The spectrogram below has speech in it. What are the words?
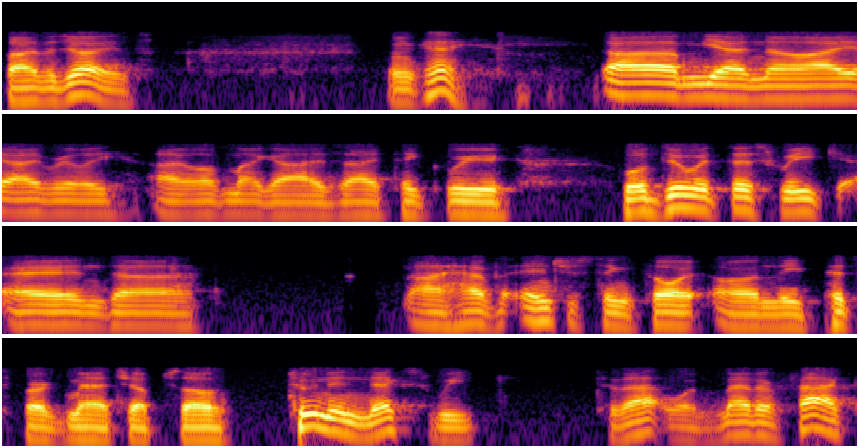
by the Giants. Okay. Um, yeah, no, I, I really I love my guys. I think we will do it this week, and uh, I have an interesting thought on the Pittsburgh matchup. So tune in next week to that one. Matter of fact,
